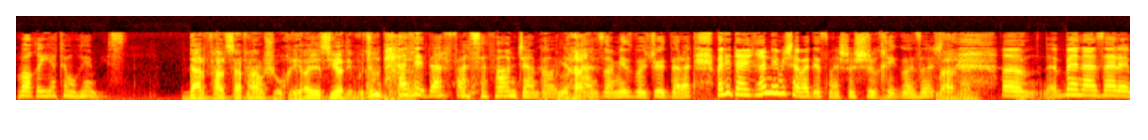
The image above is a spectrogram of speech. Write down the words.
واقعیت مهمی است در فلسفه هم شوخی های زیادی وجود دارد. بله در فلسفه هم جنبه های بله. وجود دارد. ولی دقیقا نمی شود اسمش رو شوخی گذاشت. بله. به نظر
